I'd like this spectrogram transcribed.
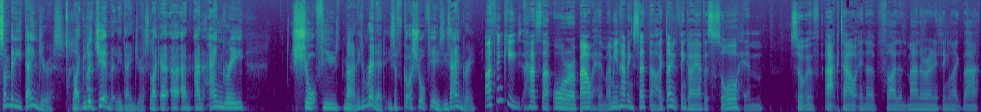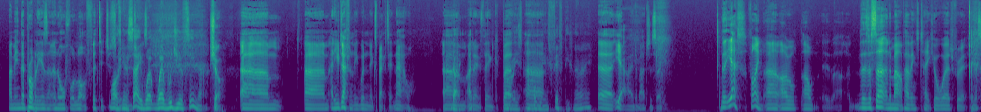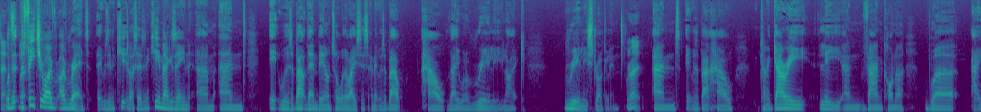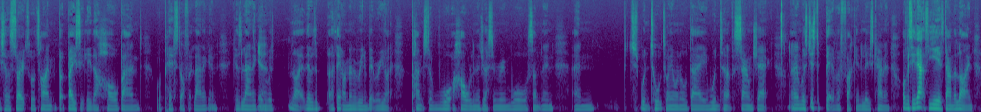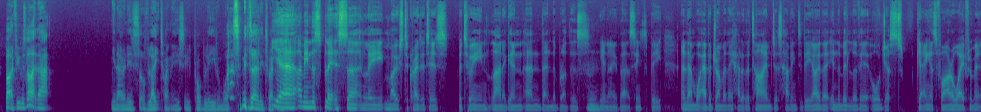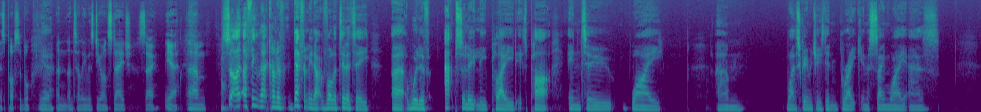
somebody dangerous, like legitimately dangerous, like a, a, an, an angry, short fused man. He's a redhead. He's a, got a short fuse. He's angry. I think he has that aura about him. I mean, having said that, I don't think I ever saw him sort of act out in a violent manner or anything like that. I mean, there probably isn't an awful lot of footage. Of What I was going to say, where, where would you have seen that? Sure. Um, um, and you definitely wouldn't expect it now. Um, I don't think. But well, he's probably uh, in his 50s now, isn't he? uh, yeah, I'd imagine so. But yes, fine. Uh, I will. I'll. Uh, there's a certain amount of having to take your word for it, in a sense. Well, the, the feature I, I read, it was in a Q, like I said, it was in a Q magazine, um, and it was about them being on tour with Oasis, and it was about how they were really like, really struggling, right. and it was about how kind of Gary Lee and Van Conner were at each other's throats all the time, but basically the whole band were pissed off at Lanegan because Lanegan Yeah. was like there was a I think I remember reading a bit where he like punched a, wa- a hole in the dressing room wall or something and just wouldn't talk to anyone all day and wouldn't turn up for sound check Yeah. and was just a bit of a fucking loose cannon. Obviously that's years down the line, but if he was like that you know, in his sort of late twenties, he's probably even worse in his early twenties. Yeah, I mean the split is certainly most accredited between Lanegan and then the brothers. Mm. You know that seems to be, and then whatever drummer they had at the time, just having to be either in the middle of it or just getting as far away from it as possible, yeah. and until he was due on stage. So yeah, um, So I, I think that kind of definitely that volatility uh, would have absolutely played its part into why um, why the Screaming Trees didn't break in the same way as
